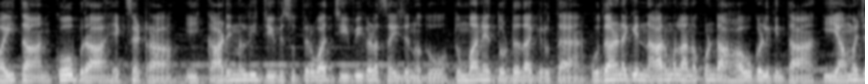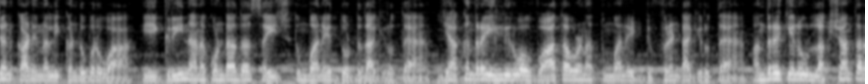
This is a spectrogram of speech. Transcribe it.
ಪೈಥಾನ್, ಕೋಬ್ರಾ, ಎಕ್ಸೆಟ್ರಾ. ಈ ಕಾಡಿನಲ್ಲಿ ಜೀವಿಸುತ್ತಿರುವ ಜೀವಿಗಳ ಸೈಜ್ ಅನ್ನೋದು ತುಂಬಾನೇ ದೊಡ್ಡದಾಗಿರುತ್ತೆ. ಉದಾಹರಣೆಗೆ ನಾರ್ಮಲ್ ಅನಕೊಂಡ ಹಾವುಗಳಿಗಿಂತ ಈ ಅಮೆಜಾನ್ ಕಾಡಿನಲ್ಲಿ ಕಂಡುಬರುವ ಈ ಗ್ರೀನ್ ಅನಕೊಂಡಾದ ಸೈಜ್ ತುಂಬಾನೇ ದೊಡ್ಡದಾಗಿರುತ್ತೆ. ಯಾಕಂದ್ರೆ ಇಲ್ಲಿರುವ ವಾತಾವರಣ ತುಂಬಾನೇ ಡಿಫ್ರೆಂಟ್ ಆಗಿರುತ್ತೆ. ಅಂದ್ರೆ ಕೆಲವು ಲಕ್ಷಾಂತರ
